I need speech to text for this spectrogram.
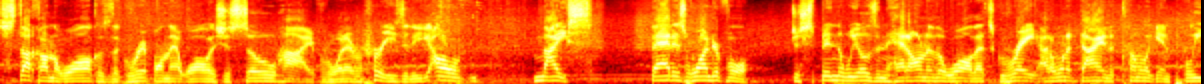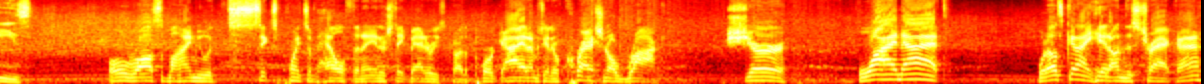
stuck on the wall because the grip on that wall is just so high for whatever reason. He, oh, nice. That is wonderful. Just spin the wheels and head onto the wall. That's great. I don't want to die in the tunnel again, please. Old Ross is behind me with six points of health and an interstate batteries car. The poor guy, and I'm just to crash in a rock. Sure. Why not? What else can I hit on this track, huh?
